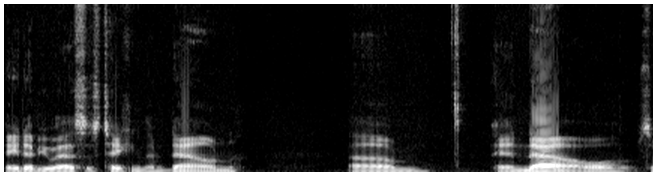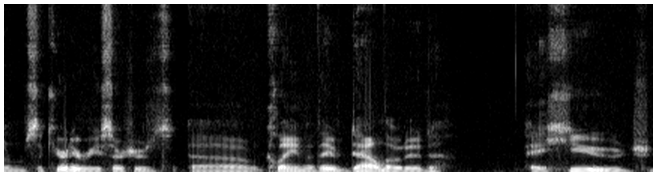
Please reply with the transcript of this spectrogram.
AWS is taking them down. Um, And now some security researchers uh, claim that they've downloaded a huge,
